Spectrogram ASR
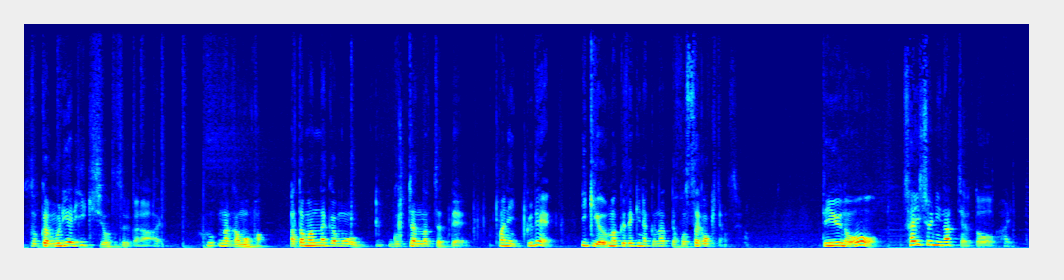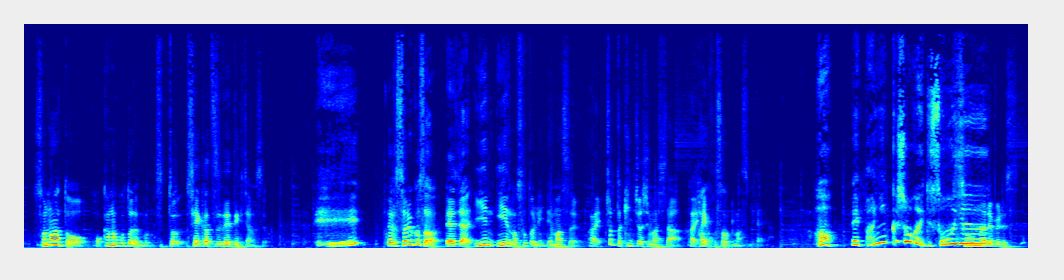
そこから無理やり息しようとするから、はい。ふなんかもうパ頭の中もうごっちゃになっちゃってパニックで息がうまくできなくなって発作が起きちゃうんですよ。っていうのを最初になっちゃうとはい。その後他のことでもずっと生活で出てきちゃうんですよ。ええだからそれこそ、えーじゃあ家家の外に出ます、はい。ちょっと緊張しました。はい。はい、発作起きますみたいな。あ、え、パニック障害ってそういう？そんなレベルです。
